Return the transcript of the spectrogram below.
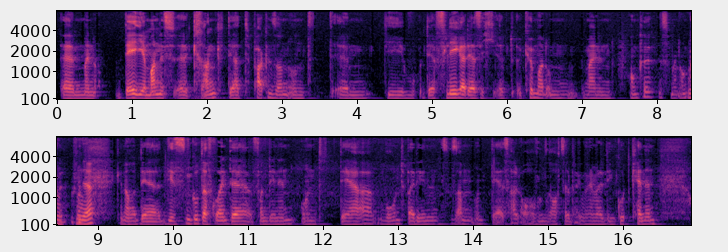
ähm, mein, der ihr Mann ist äh, krank, der hat Parkinson und ähm, die, der Pfleger, der sich äh, kümmert um meinen Onkel, ist mein Onkel. Ja. Genau, der, das ist ein guter Freund der, von denen und der wohnt bei denen zusammen und der ist halt auch auf unserer Hochzeit dabei, weil wir den gut kennen.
